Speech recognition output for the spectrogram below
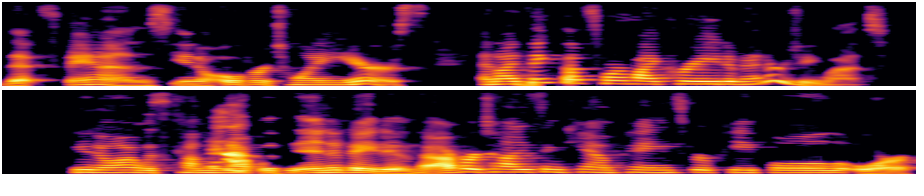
that spans, you know, over 20 years. And I mm. think that's where my creative energy went. You know, I was coming up with innovative advertising campaigns for people or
